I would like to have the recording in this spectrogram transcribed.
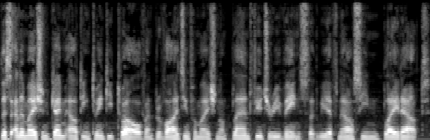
This animation came out in 2012 and provides information on planned future events that we have now seen played out,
